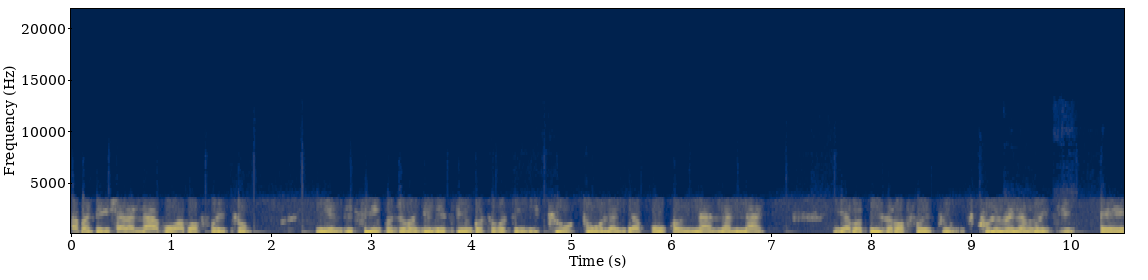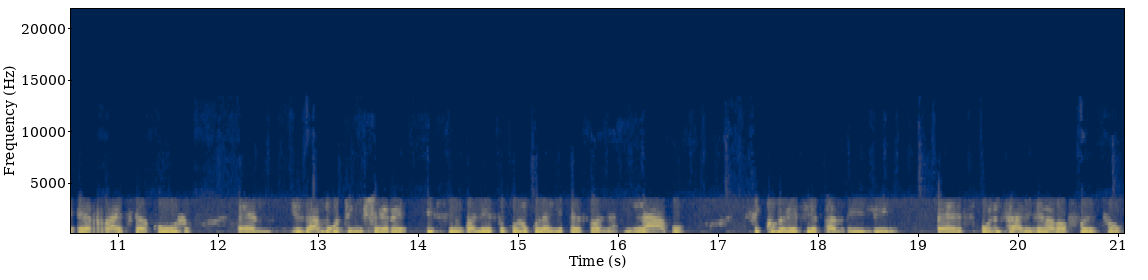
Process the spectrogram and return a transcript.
abantu engihlala nabo abafowethu ngenza isinko njengoba nginesinko sokuthi ngiphucula ngiyabhukwa nginani nani nani. Ngiyababiza abafowethu sikhulume language e right kakhulu. Em ngizama ukuthi ngishare isinkwa lesi uNkulunkulu angiphe sona nabo. Siqhubeke siye phambili eh sibonisane njengabafowethu.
